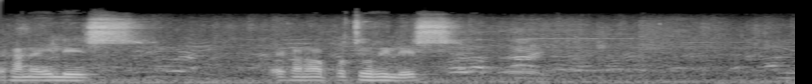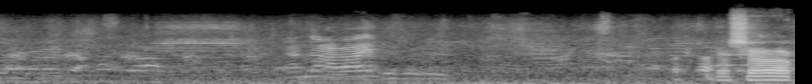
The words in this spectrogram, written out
এখানে ইলিশ এখানে প্রচুর ইলিশ। দর্শক,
